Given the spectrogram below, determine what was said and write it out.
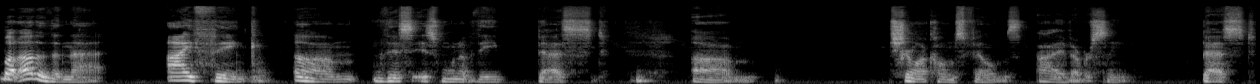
But other than that, I think um, this is one of the best um, Sherlock Holmes films I've ever seen. Best.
